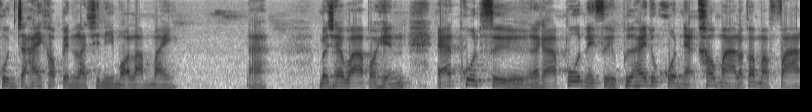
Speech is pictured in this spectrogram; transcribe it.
คุณจะให้เขาเป็นราชินีหมอลำไหมนะไม่ใช่ว่าพอเห็นแอดพูดสื่อนะครับพูดในสื่อเพื่อให้ทุกคนเนี่ยเข้ามาแล้วก็มาฟัง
